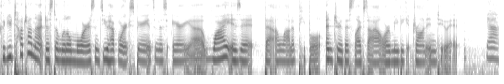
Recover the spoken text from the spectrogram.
could you touch on that just a little more since you have more experience in this area? Why is it that a lot of people enter this lifestyle or maybe get drawn into it? Yeah.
